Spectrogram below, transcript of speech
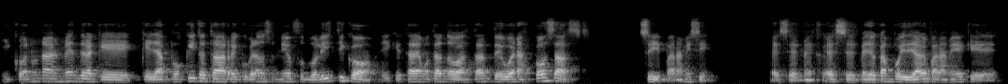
y con una almendra que, que de a poquito estaba recuperando su nivel futbolístico y que está demostrando bastante buenas cosas, sí, para mí sí. Es el, es el mediocampo ideal para mí que,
